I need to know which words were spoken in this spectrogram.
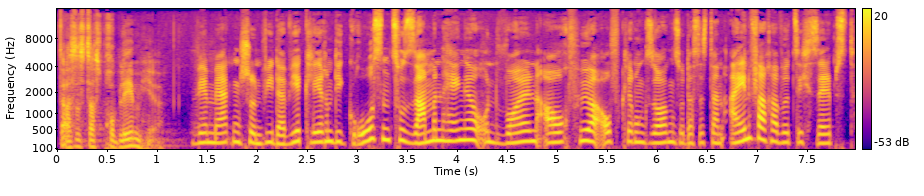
Das ist das Problem hier. Wir merken schon wieder, wir klären die großen Zusammenhänge und wollen auch für Aufklärung sorgen, sodass es dann einfacher wird, sich selbst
